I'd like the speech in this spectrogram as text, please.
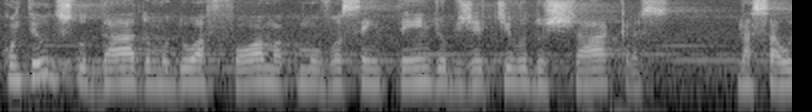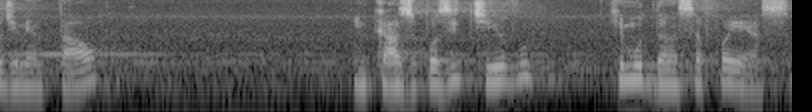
Conteúdo estudado mudou a forma como você entende o objetivo dos chakras na saúde mental? Em caso positivo, que mudança foi essa?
